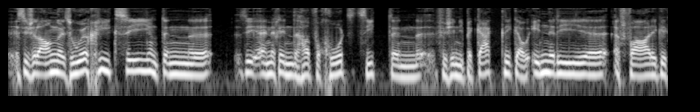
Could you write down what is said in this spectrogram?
es war eine lange Suche gewesen und dann... Äh, sie eigentlich innerhalb von kurzer Zeit dann äh, verschiedene Begegnungen, auch innere äh, Erfahrungen.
